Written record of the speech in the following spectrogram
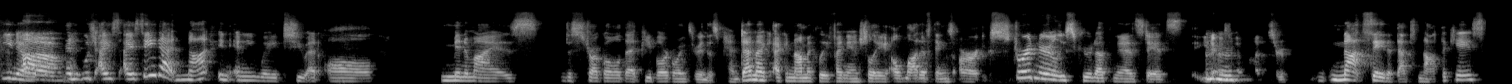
you know um, and which I, I say that not in any way to at all minimize the struggle that people are going through in this pandemic. Economically financially a lot of things are extraordinarily screwed up in the united states you know mm-hmm. sort of not say that that's not the case,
